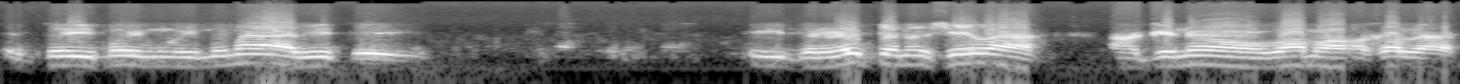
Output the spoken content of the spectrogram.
estoy muy muy muy mal viste y pero esto nos lleva a que no vamos a bajar la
